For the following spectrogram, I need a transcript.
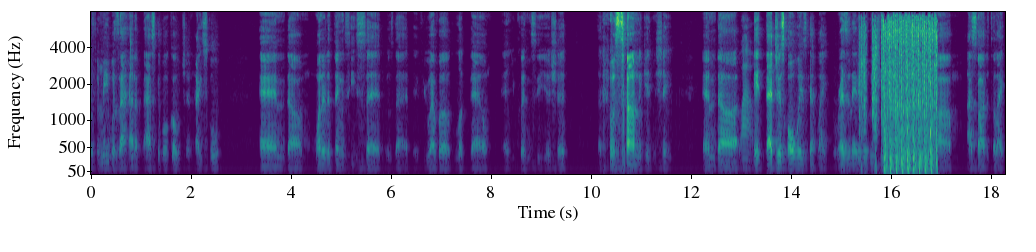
for me was I had a basketball coach in high school, and um, one of the things he said was that if you ever looked down and you couldn't see your shit, that it was time to get in shape. And uh, wow it that just always kept like resonating with me. Um, I started to like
